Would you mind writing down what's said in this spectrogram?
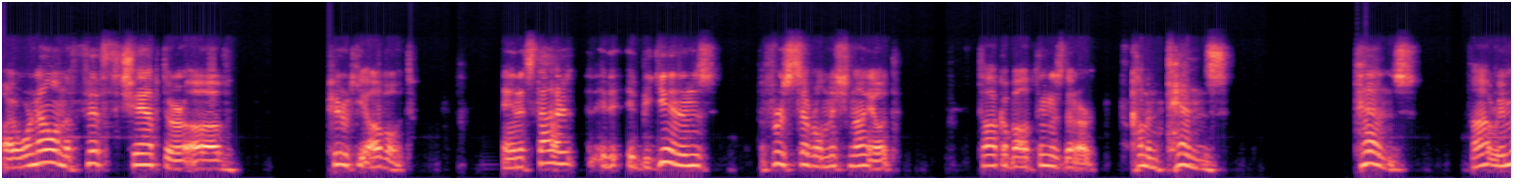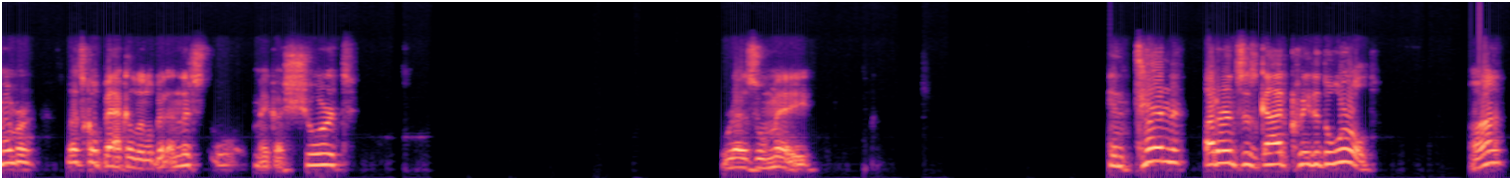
All right, we're now on the fifth chapter of Pirkei Avot, and it started. It, it begins the first several Mishnayot talk about things that are come in tens, tens. Huh? Remember? Let's go back a little bit and let's make a short resume. In 10 utterances, God created the world. Huh?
